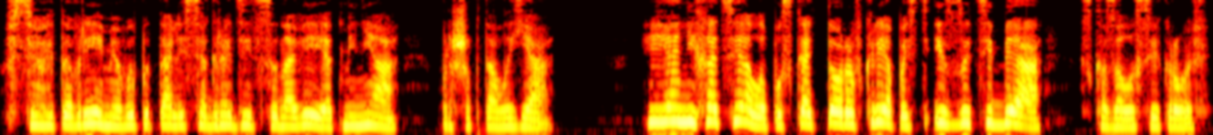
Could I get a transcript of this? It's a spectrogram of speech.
«Все это время вы пытались оградить сыновей от меня», — прошептала я. «Я не хотела пускать Тора в крепость из-за тебя», — сказала свекровь.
